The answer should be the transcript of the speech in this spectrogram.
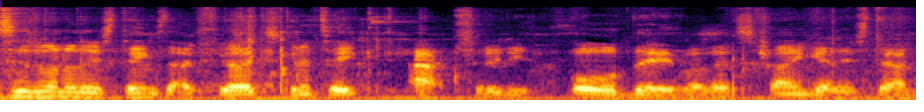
This is one of those things that I feel like it's going to take absolutely all day, but let's try and get this done.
